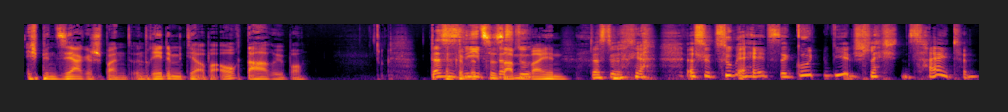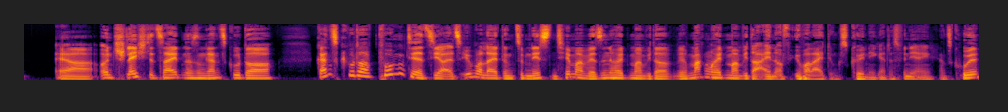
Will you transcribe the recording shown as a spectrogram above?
Ich bin sehr gespannt und rede mit dir aber auch darüber. Das Dann ist lieb, dass zusammen du, weinen. dass du, ja, dass du zu mir hältst in guten wie in schlechten Zeiten. Ja, und schlechte Zeiten ist ein ganz guter, ganz guter Punkt jetzt hier als Überleitung zum nächsten Thema. Wir sind heute mal wieder, wir machen heute mal wieder einen auf Überleitungskönige. Das finde ich eigentlich ganz cool.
